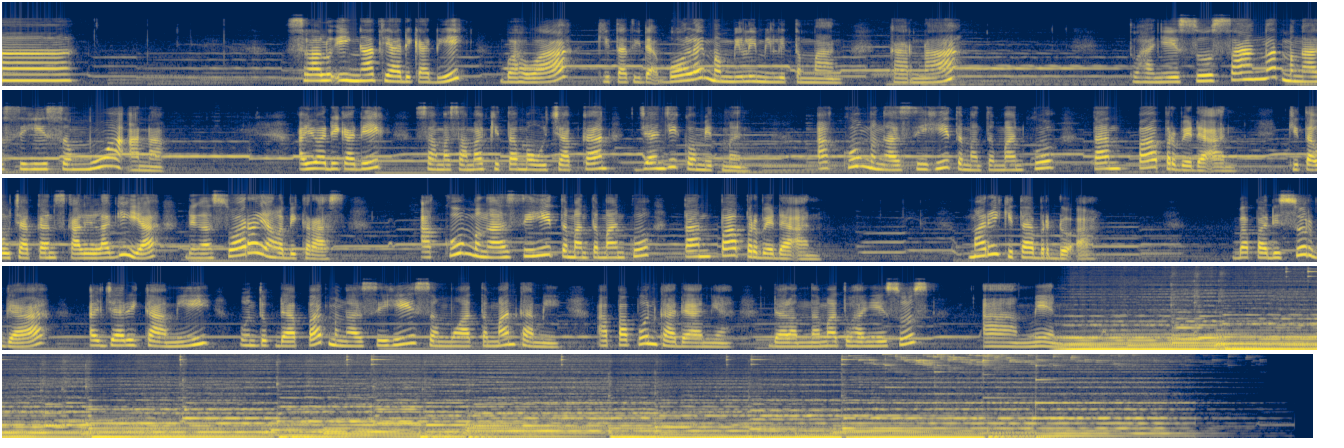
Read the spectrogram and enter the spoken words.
Selalu ingat ya adik-adik bahwa kita tidak boleh memilih-milih teman karena Tuhan Yesus sangat mengasihi semua anak. Ayo adik-adik, sama-sama kita mengucapkan janji komitmen. Aku mengasihi teman-temanku tanpa perbedaan. Kita ucapkan sekali lagi ya dengan suara yang lebih keras. Aku mengasihi teman-temanku tanpa perbedaan. Mari kita berdoa. Bapa di surga, ajari kami untuk dapat mengasihi semua teman kami, apa pun keadaannya. Dalam nama Tuhan Yesus, amin.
